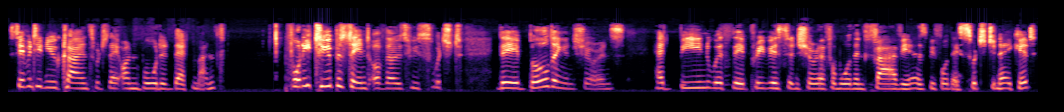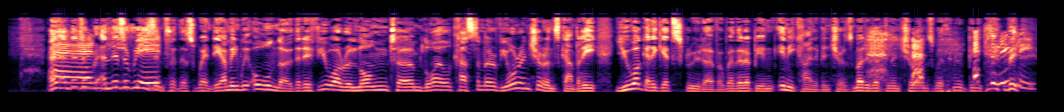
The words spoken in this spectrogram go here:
70 new clients which they onboarded that month, 42% of those who switched their building insurance had been with their previous insurer for more than five years before they switched to Naked. And, and there's a, And and there's a reason said- for this, Wendy. I mean, we all know that if you are a long-term loyal customer of your insurance company, you are going to get screwed over, whether it be in any kind of insurance, motor vehicle insurance, whether it be Absolutely.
